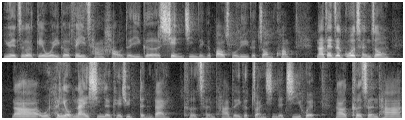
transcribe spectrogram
因为这个给我一个非常好的一个现金的一个报酬率一个状况。那在这过程中，那我很有耐心的可以去等待可成它的一个转型的机会。那可成它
